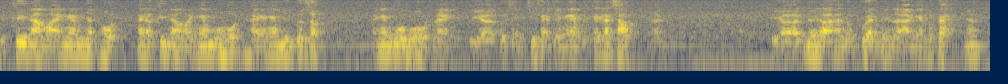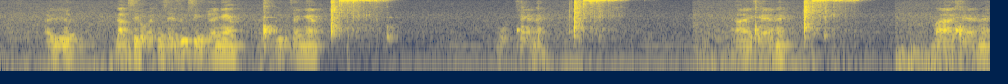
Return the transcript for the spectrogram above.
Thì khi nào mà anh em nhận hột hay là khi nào mà anh em mua hột hay anh em đến cơ sở anh em mua bộ hột này thì uh, tôi sẽ chia sẻ cho anh em cái cách lắc sau. Đấy. thì uh, đây là hàng độc quyền nên là anh em thông cảm nhé đang xỉu này tôi sẽ giữ xỉu cho anh em. Đấy, giữ cho anh em. Một chén này. Hai chén này. Ba chén này.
